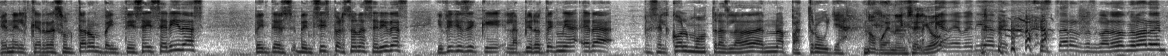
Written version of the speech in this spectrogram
en el que resultaron 26 heridas. 26 personas heridas y fíjese que la pirotecnia era pues el colmo, trasladada en una patrulla. No, bueno, ¿en serio? que debería de estar resguardando el orden.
